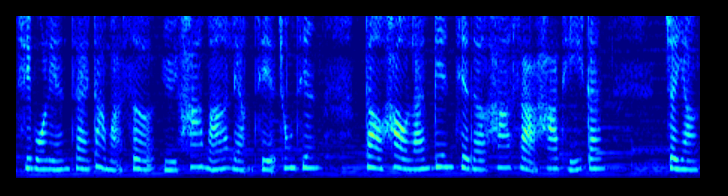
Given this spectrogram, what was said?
西伯连在大马色与哈马两界中间，到浩兰边界的哈萨哈提干。这样，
